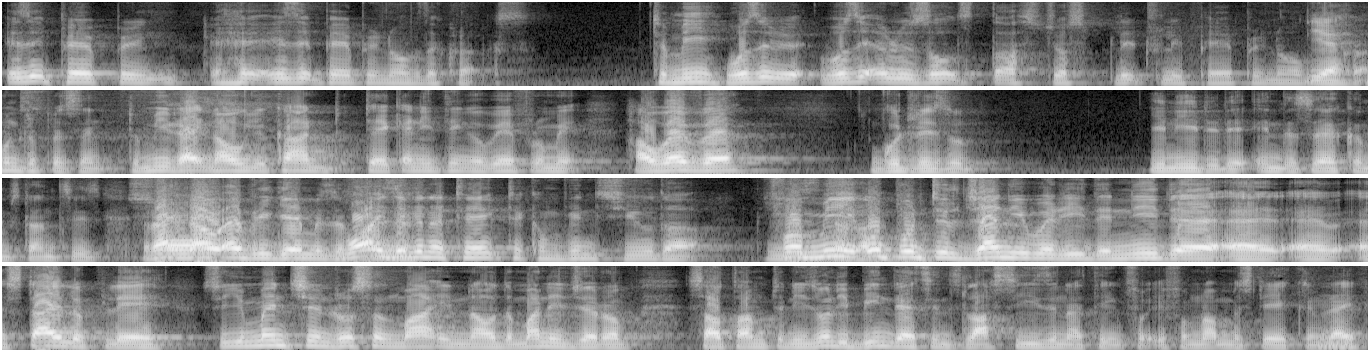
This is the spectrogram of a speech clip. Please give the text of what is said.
Is it papering? Is it papering over the cracks? To me, was it was it a result that's just literally papering over? Yeah, hundred percent. To me, right now, you can't take anything away from it. However, good result. You needed it in the circumstances. So right now, every game is a. What final. is it going to take to convince you that for me, up until January, they need a, a, a, style of play. So you mentioned Russell Martin now, the manager of Southampton. He's only been there since last season, I think, for, if I'm not mistaken, mm. right?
